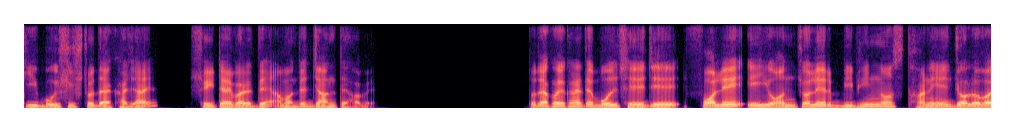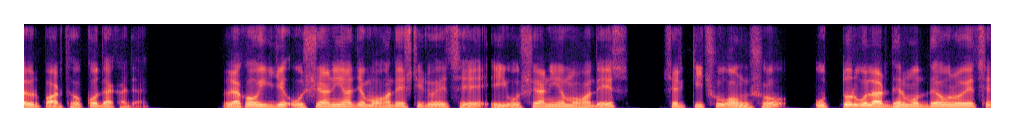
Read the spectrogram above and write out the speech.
কি বৈশিষ্ট্য দেখা যায়, সেইটা এবারেতে আমাদের জানতে হবে। তো দেখো এখানেতে বলছে যে, ফলে এই অঞ্চলের বিভিন্ন স্থানে জলবায়ুর পার্থক্য দেখা যায়। তো দেখো ওই যে ওশিয়ানিয়া যে মহাদেশটি রয়েছে, এই ওশেয়ানিয়া মহাদেশ সের কিছু অংশ উত্তর গোলার্ধের মধ্যেও রয়েছে।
